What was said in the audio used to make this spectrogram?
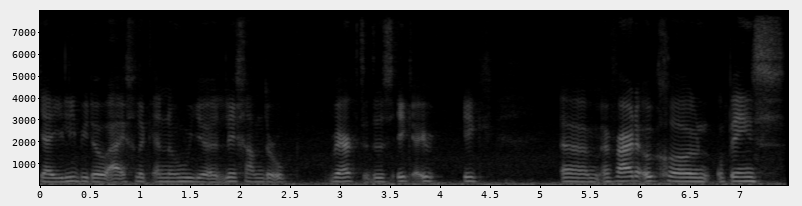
ja, je libido eigenlijk en hoe je lichaam erop werkte. Dus ik, ik ehm, ervaarde ook gewoon opeens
